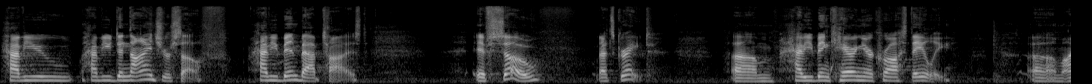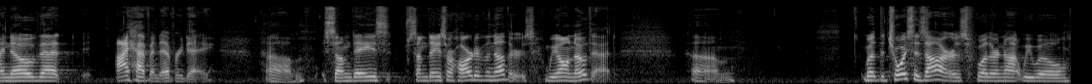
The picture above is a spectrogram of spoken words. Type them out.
Have you have you denied yourself? Have you been baptized? If so, that's great. Um, have you been carrying your cross daily? Um, I know that I haven't every day. Um, some days, some days are harder than others. We all know that. Um, but the choice is ours whether or not we will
